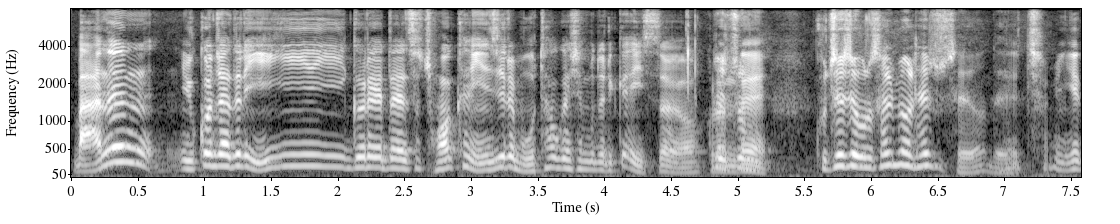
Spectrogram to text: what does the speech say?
많은 유권자들이 이 글에 대해서 정확하게 인지를 못하고 계신 분들이 꽤 있어요. 그런데 좀 구체적으로 설명을 해주세요. 네. 네, 참 이게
